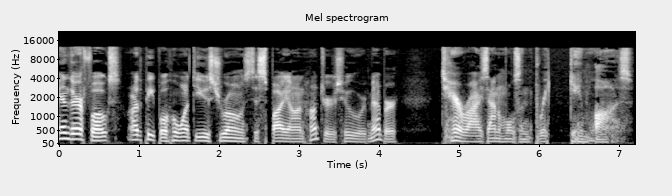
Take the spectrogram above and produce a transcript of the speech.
And there, folks, are the people who want to use drones to spy on hunters who, remember, terrorize animals and break game laws.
